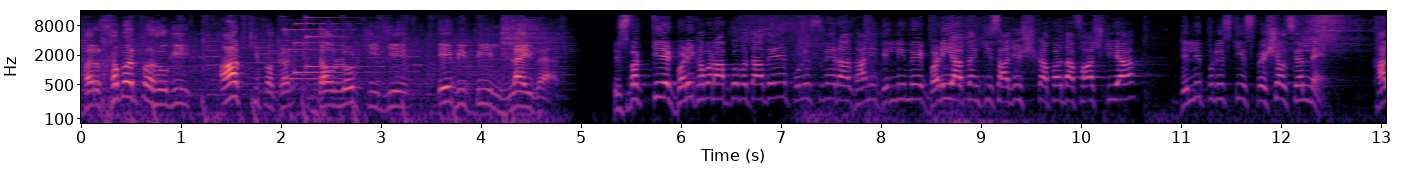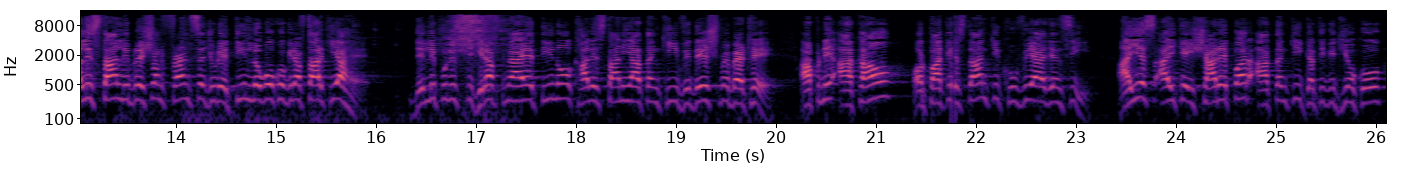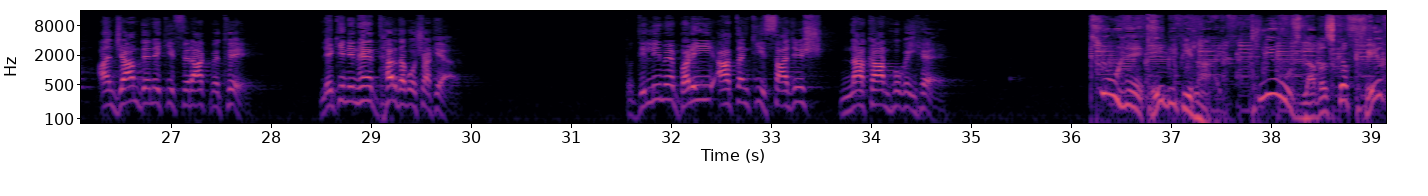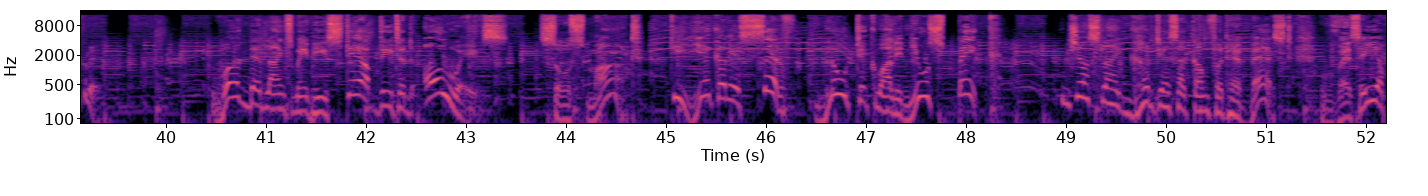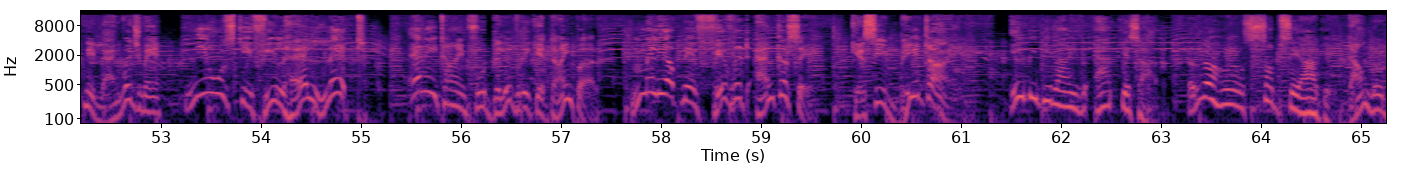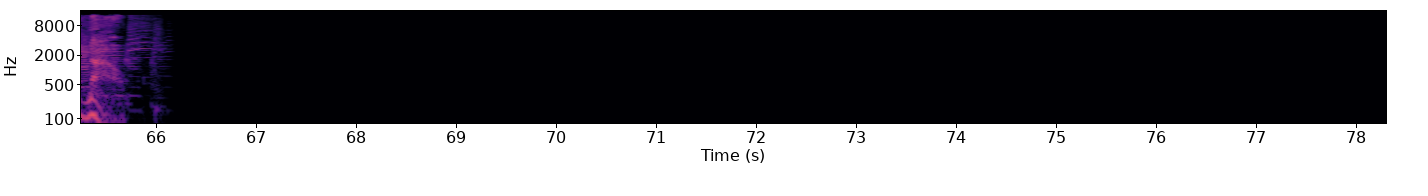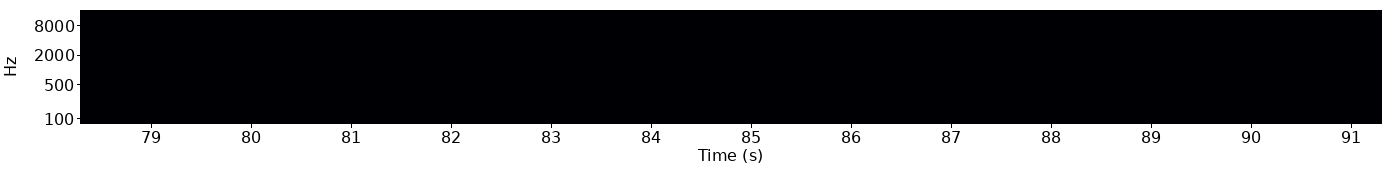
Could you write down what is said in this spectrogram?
हर खबर पर होगी आपकी पकड़। डाउनलोड कीजिए एबीपी लाइव ऐप इस वक्त की एक बड़ी खबर आपको बता दें, पुलिस ने राजधानी दिल्ली में एक बड़ी आतंकी साजिश का पर्दाफाश किया। दिल्ली पुलिस की स्पेशल सेल ने खालिस्तान लिबरेशन फ्रंट से जुड़े तीन लोगों को गिरफ़्तार किया है। दिल्ली पुलिस की गिरफ्त में आए तीनों खालिस्तानी आतंकी विदेश में बैठे अपने आकाओं और पाकिस्तान की खुफिया एजेंसी आईएसआई के इशारे पर आतंकी गतिविधियों को अंजाम देने की फिराक में थे। लेकिन इन्हें धर दबोचा गया। तो दिल्ली में बड़ी आतंकी साजिश नाकाम हो गई है। क्यों है एबीपी लाइव न्यूज़ लवर्स का फेवरेट वर्क डेडलाइंस में भी stay updated always so smart कि ये करे सिर्फ़ ब्लू टिक वाली न्यूज़ पिक जस्ट लाइक घर जैसा कंफर्ट है बेस्ट वैसे ही अपनी लैंग्वेज में न्यूज़ की फील है late any time food delivery के टाइम पर मिलिए अपने फेवरेट एंकर से किसी भी टाइम एबीपी लाइव ऐप के साथ रहो सबसे आगे. Download now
